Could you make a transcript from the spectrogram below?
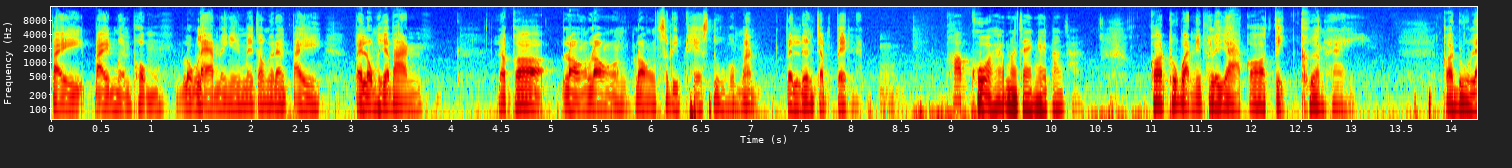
ไปไปเหมือนผมโรงแรมอะไรเงี้ยไม่ต้องก็ได้ไปไปโรงพยาบาล แล้วก็ลองลองลองสลิปเทสดูผมว่าเป็นเรื่องจำเป็นครอบครัวให้กำลังใจยังไงบ้างคะก็ทุกวันนี้ภรรยาก็ติดเครื่องให้ ก็ดูแล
